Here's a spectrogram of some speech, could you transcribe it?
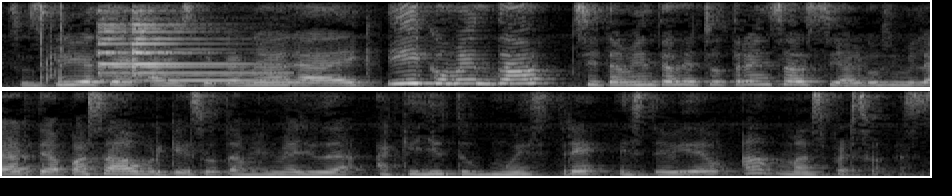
Suscríbete a este canal, like y comenta si también te has hecho trenzas, si algo similar te ha pasado, porque eso también me ayuda a que YouTube muestre este video a más personas.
